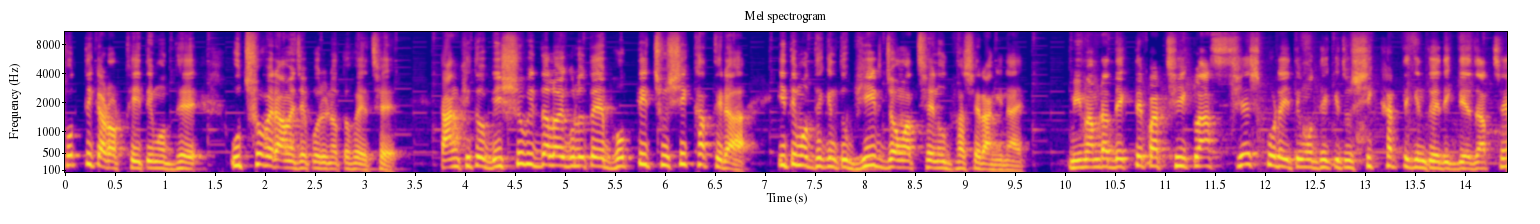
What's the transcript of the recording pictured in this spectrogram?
সত্যিকার অর্থে ইতিমধ্যে উৎসবের আমেজে পরিণত হয়েছে। কাঙ্ক্ষিত বিশ্ববিদ্যালয়গুলোতে ভর্তিচ্ছু শিক্ষার্থীরা ইতিমধ্যে কিন্তু ভিড় জমাচ্ছেন উদ্ভাসের আঙিনায় মিম আমরা দেখতে পাচ্ছি ক্লাস শেষ করে ইতিমধ্যে কিছু শিক্ষার্থী কিন্তু এদিক দিয়ে যাচ্ছে।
